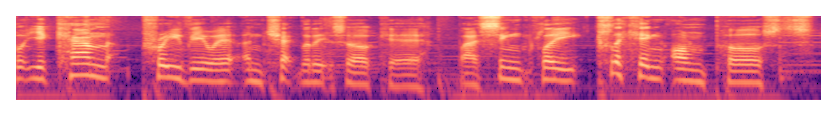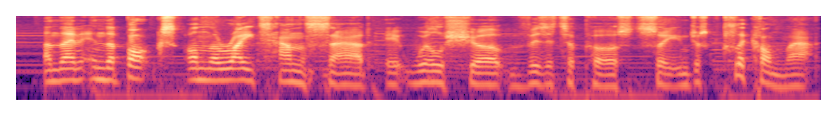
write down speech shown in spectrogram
but you can preview it and check that it's okay by simply clicking on posts and then in the box on the right hand side it will show visitor posts so you can just click on that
